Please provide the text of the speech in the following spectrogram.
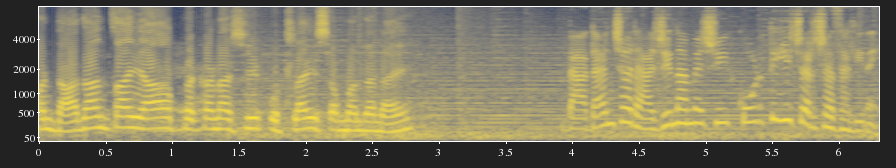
पण दादांचा या प्रकरणाशी कुठलाही संबंध नाही. दादांच्या राजीनाम्याची कोणतीही चर्चा झाली नाही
